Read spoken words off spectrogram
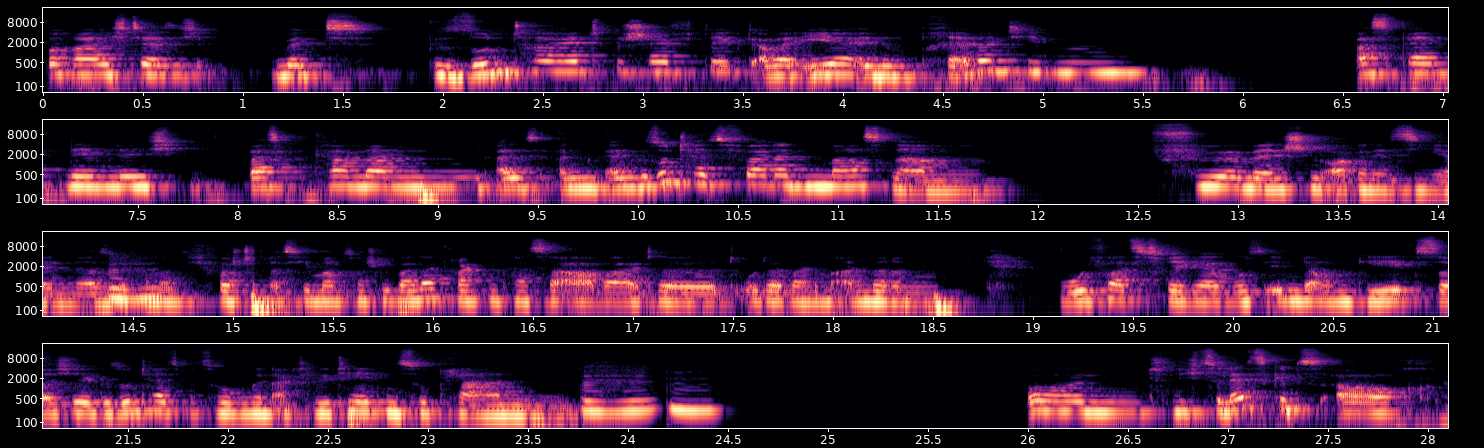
Bereich, der sich mit Gesundheit beschäftigt, aber eher in einem präventiven Aspekt, nämlich was kann man als an, an gesundheitsfördernden Maßnahmen für Menschen organisieren. Also mhm. kann man sich vorstellen, dass jemand zum Beispiel bei einer Krankenkasse arbeitet oder bei einem anderen Wohlfahrtsträger, wo es eben darum geht, solche gesundheitsbezogenen Aktivitäten zu planen. Mhm. Und nicht zuletzt gibt es auch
